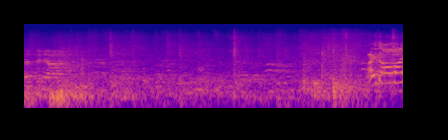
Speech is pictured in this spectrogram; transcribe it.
Let's be down. Das wird ja. Weiterarbeiten!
